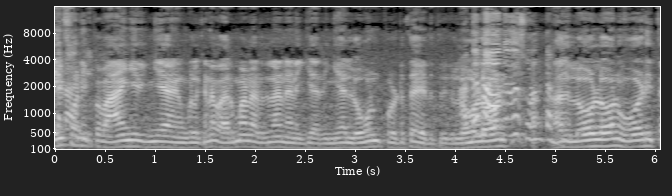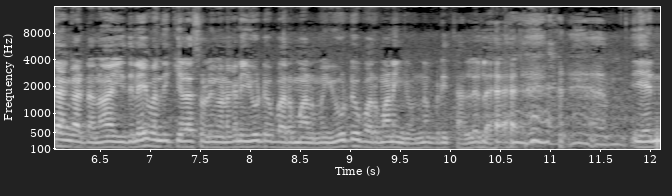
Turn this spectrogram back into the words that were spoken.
ஐபோன் இப்ப வாங்கிருக்கீங்க. உங்களுக்கு என்ன வருமானம் இருக்கலாம் நினைக்காதீங்க. லோன் போட்டு தான் எடுத்துருக்கு. லோ லோன். அது லோ லோன் ஓடித்தான் காட்டணும். இதுலயே வந்து கீழே சொல்லுங்க. உனக்கு யூடியூப் வருமானம் யூடியூப் வருமானம் இங்க ஒன்றும் இப்படி தள்ளல. என்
